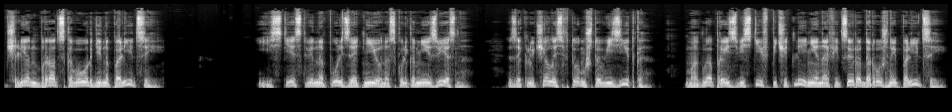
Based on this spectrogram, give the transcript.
член братского ордена полиции. Естественно, польза от нее, насколько мне известно, заключалась в том, что визитка могла произвести впечатление на офицера дорожной полиции,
